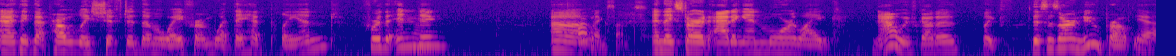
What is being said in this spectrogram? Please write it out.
and I think that probably shifted them away from what they had planned for the ending. that Um, makes sense. and they started adding in more like now we've got to like this is our new problem Yeah.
